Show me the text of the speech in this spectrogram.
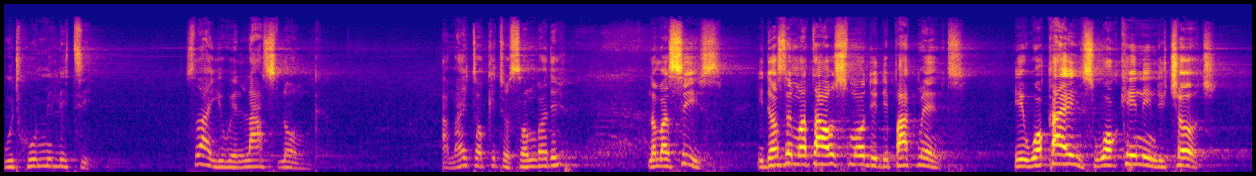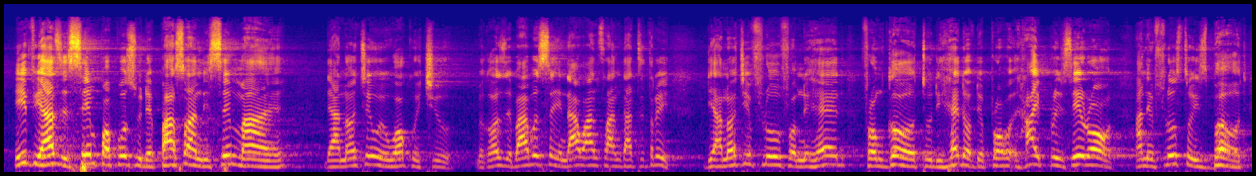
with humility, so that you will last long. Am I talking to somebody? Number six, it doesn't matter how small the department, a worker is working in the church. If he has the same purpose with the pastor and the same mind, the anointing will work with you. Because the Bible says in that one Psalm 33, the anointing flow from the head, from God to the head of the high priest Aaron, and it flows to his belt,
